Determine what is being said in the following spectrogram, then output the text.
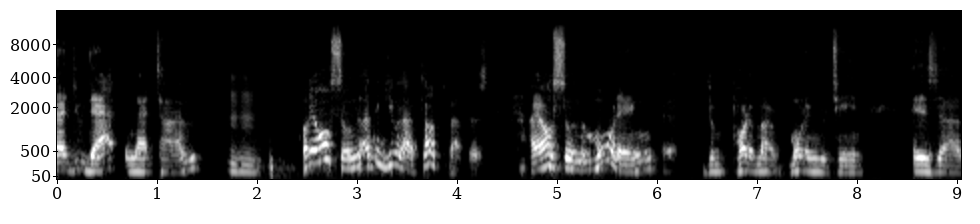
I do that in that time. Mm-hmm. But I also I think you and I have talked about this. I also in the morning, uh, part of my morning routine is uh,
